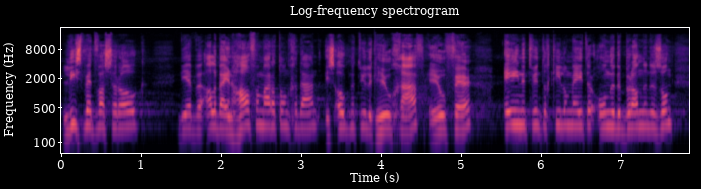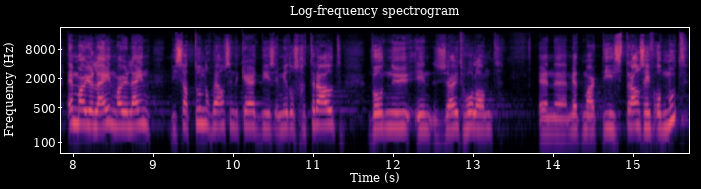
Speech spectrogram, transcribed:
Lisbeth was er ook. Die hebben allebei een halve marathon gedaan. Is ook natuurlijk heel gaaf, heel ver. 21 kilometer onder de brandende zon. En Marjolein, Marjolein die zat toen nog bij ons in de kerk. Die is inmiddels getrouwd. Woont nu in Zuid-Holland. En uh, met Mart, die is trouwens heeft ontmoet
